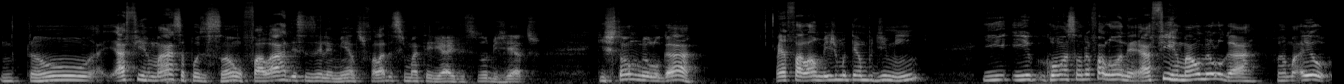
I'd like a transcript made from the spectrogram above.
Então, afirmar essa posição, falar desses elementos, falar desses materiais, desses objetos que estão no meu lugar, é falar ao mesmo tempo de mim e, e, como a Sandra falou, né? É afirmar o meu lugar. Eu,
